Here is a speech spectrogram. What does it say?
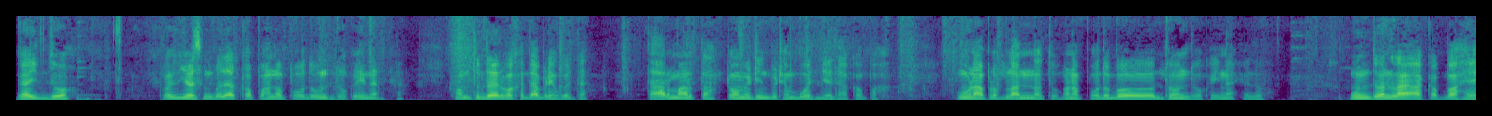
ગાઈ જો પલ્યુશન બધા કપાનો પોદો ઊંધો કરી નાખ્યા. આમ તો દર વખત આપણે શું કરતા? તાર મારતા ટોમેટીને પછી બહુ જ જતા કપા. ઊણ આપણો પ્લાન નહોતો પણ આ પોદો બધો ઊંધો કરી નાખ્યો તો ઊંધો ને લા આ કપા હે.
